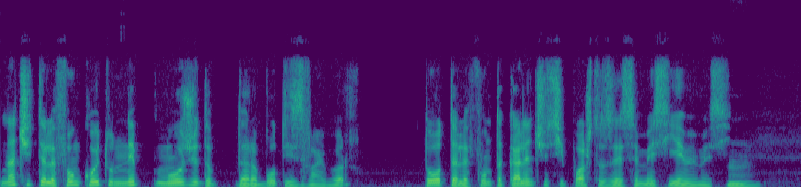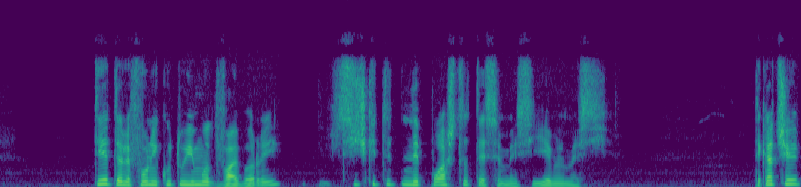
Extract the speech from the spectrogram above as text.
Значи телефон, който не може да, да работи с Viber, то телефон така ли, че си плаща за SMS и MMS. м, Тия телефони, които имат Viber, и всичките не плащат SMS и MMS. Така че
